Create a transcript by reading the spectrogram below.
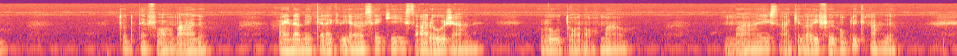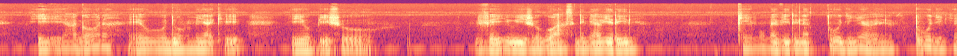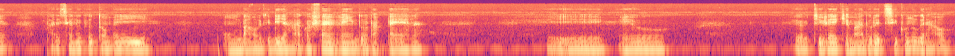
todo deformado. Ainda bem que ela é criança e que sarou já, né? Voltou ao normal. Mas aquilo ali foi complicado. E agora eu dormi aqui e o bicho veio e jogou ácido em minha virilha. Queimou minha virilha todinha, velho. Todinha. Parecendo que eu tomei um balde de água fervendo na perna. E eu. Eu tive aí queimadura de segundo grau.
